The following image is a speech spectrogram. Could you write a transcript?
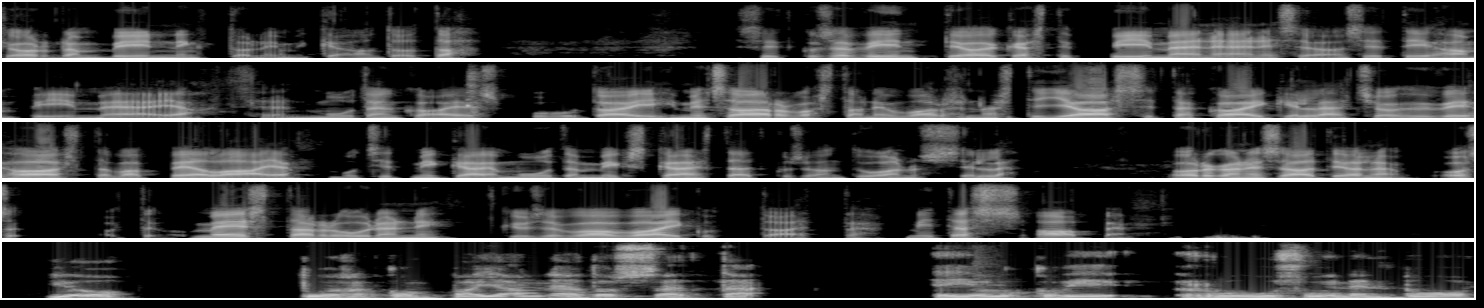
Jordan Binningtoni, mikä on tota, sitten kun se vintti oikeasti pimenee, niin se on sitten ihan pimeä. Ja sen muutenkaan, jos puhutaan ihmisarvosta, niin varsinaisesti jaa sitä kaikille, että se on hyvin haastava pelaaja, mutta sitten mikä ei muuten miksikään sitä, että kun se on tuonut sille organisaatiolle mestaruuden, niin kyllä se vaan vaikuttaa, että mitäs Aape? Joo, tuossa komppaa Jannea tuossa, että ei ollut kovin ruusuinen tuo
